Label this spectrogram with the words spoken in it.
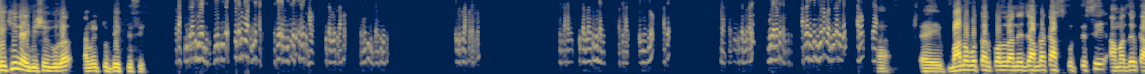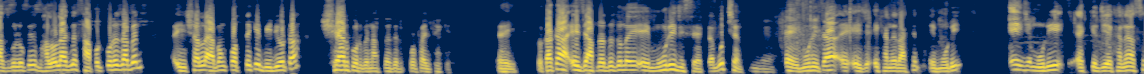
দেখি নাই বিষয়গুলা আমি একটু দেখতেছি। এই মানবতার কল্যাণে যে আমরা কাজ করতেছি আমাদের কাজগুলোকে ভালো লাগলে সাপোর্ট করে যাবেন ইনশাল্লাহ এবং প্রত্যেকে ভিডিওটা শেয়ার করবেন আপনাদের প্রোফাইল থেকে। এই তো কাকা এই যে আপনাদের জন্য এই- মুড়ি দিছে একটা বুঝছেন? এই মুড়িটা এই যে এখানে রাখেন এই মুড়ি এই যে মুড়ি এক কেজি এখানে আছে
